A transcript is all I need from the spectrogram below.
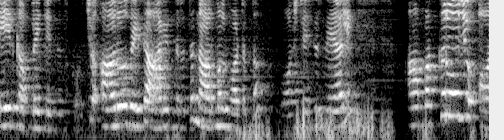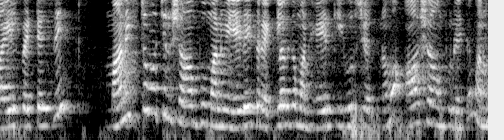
హెయిర్కి అప్లై చేసేసుకోవచ్చు. ఆ రోజు అయితే ఆరిన తర్వాత నార్మల్ వాటర్తో వాష్ చేసేసేయాలి. ఆ పక్క రోజు ఆయిల్ పెట్టేసి మన ఇష్టం వచ్చిన షాంపూ మనం ఏదైతే రెగ్యులర్గా మన హెయిర్కి యూజ్ చేస్తున్నామో ఆ షాంపూని అయితే మనం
